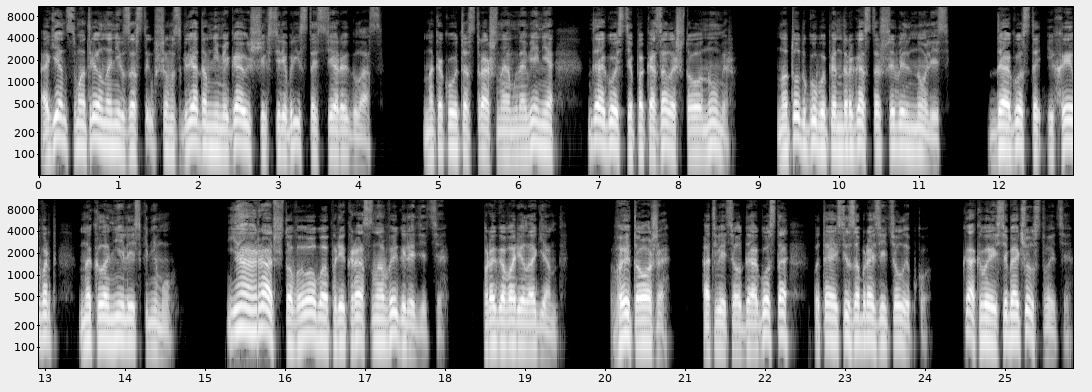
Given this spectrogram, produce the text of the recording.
Агент смотрел на них застывшим взглядом немигающих серебристо-серых глаз. На какое-то страшное мгновение Де Агосте показалось, что он умер. Но тут губы Пендергаста шевельнулись. Де Агоста и Хейвард наклонились к нему. «Я рад, что вы оба прекрасно выглядите», — проговорил агент. «Вы тоже», — ответил Де Агоста, пытаясь изобразить улыбку. «Как вы себя чувствуете?»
